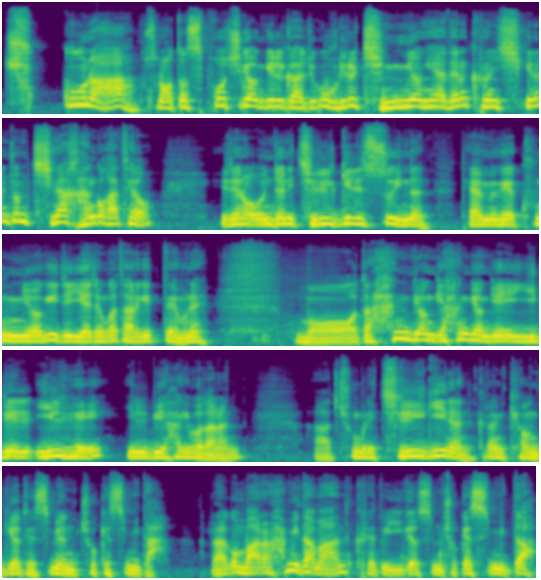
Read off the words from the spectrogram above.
축구나 무슨 어떤 스포츠 경기를 가지고 우리를 증명해야 되는 그런 시기는 좀 지나간 것 같아요. 이제는 온전히 즐길 수 있는 대한민국의 국력이 이제 예전과 다르기 때문에 뭐 어떤 한 경기 한 경기의 일일 일회 일비하기보다는 아, 충분히 즐기는 그런 경기가 됐으면 좋겠습니다. 라고 말을 합니다만 그래도 이겼으면 좋겠습니다.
